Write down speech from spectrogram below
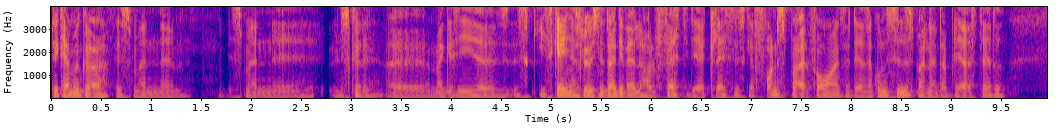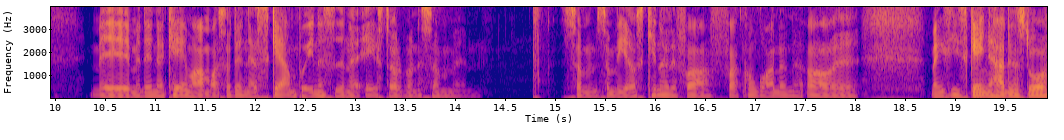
det kan man gøre, hvis man, øh, hvis man øh, ønsker det. Øh, man kan sige, øh, i Scanias løsning, der er de valgt at holde fast i det her klassiske frontspejl foran, så det er altså kun sidespejlene, der bliver erstattet med, med den her kamera, og så den her skærm på indersiden af A-stolperne, som, øh, som, som vi også kender det fra, fra konkurrenterne. Og øh, man kan sige, at Scania har den store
